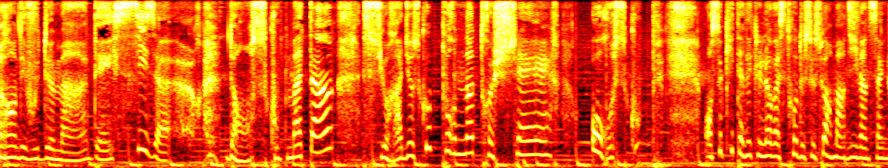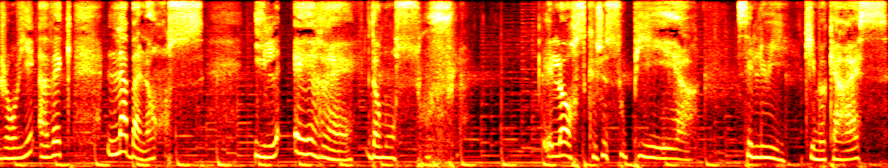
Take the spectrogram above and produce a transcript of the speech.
rendez-vous demain dès 6h dans Scoop Matin sur Radio Scoop pour notre cher horoscope. On se quitte avec le Love Astro de ce soir mardi 25 janvier avec la balance. Il errait dans mon souffle. Et lorsque je soupire, c'est lui qui me caresse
